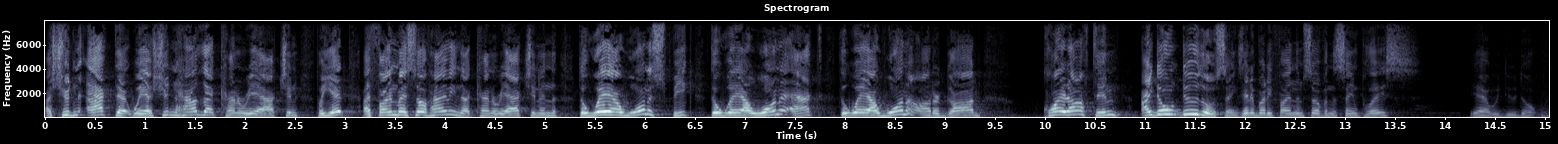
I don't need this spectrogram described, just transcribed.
I shouldn't act that way. I shouldn't have that kind of reaction. But yet, I find myself having that kind of reaction. And the, the way I want to speak, the way I want to act, the way I want to honor God, quite often, I don't do those things. Anybody find themselves in the same place? Yeah, we do, don't we?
